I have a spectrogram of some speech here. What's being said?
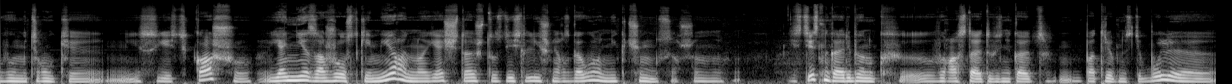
вымыть руки и съесть кашу. Я не за жесткие меры, но я считаю, что здесь лишний разговор ни к чему совершенно. Естественно, когда ребенок э, вырастает и возникают потребности более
